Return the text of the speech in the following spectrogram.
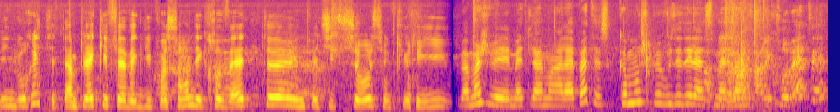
Une bourride, c'est un plat qui est fait avec du poisson, des crevettes, une petite sauce au curry. Bah moi je vais mettre la main à la pâte. Est-ce- Comment je peux vous aider là ce matin? les crevettes,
